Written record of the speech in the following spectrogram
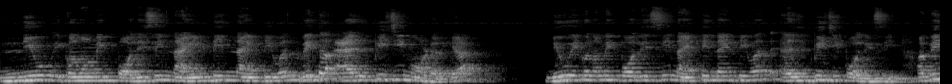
new economic policy 1991 with LPG model क्या? New economic policy 1991 LPG policy अभी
